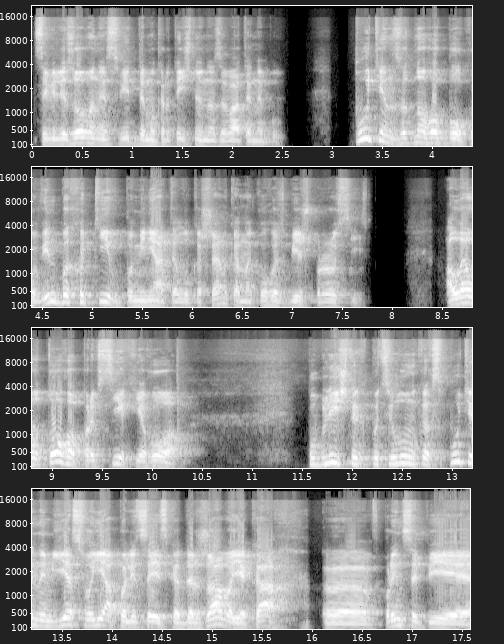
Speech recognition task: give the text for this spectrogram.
цивілізований світ демократичною називати не буде. Путін з одного боку він би хотів поміняти Лукашенка на когось більш проросійського. Але у того при всіх його публічних поцілунках з Путіним є своя поліцейська держава, яка, е, в принципі,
